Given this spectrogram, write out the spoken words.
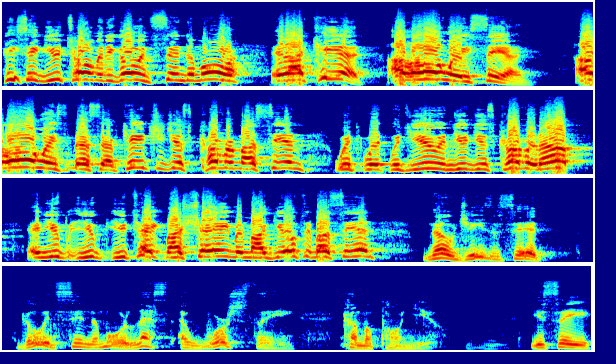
He said, You told me to go and sin no more, and I can't. I'll always sin. I'll always mess up. Can't you just cover my sin with, with, with you and you just cover it up and you, you, you take my shame and my guilt and my sin? No, Jesus said, Go and sin no more, lest a worse thing come upon you. You see,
